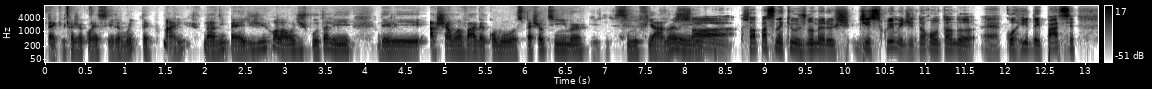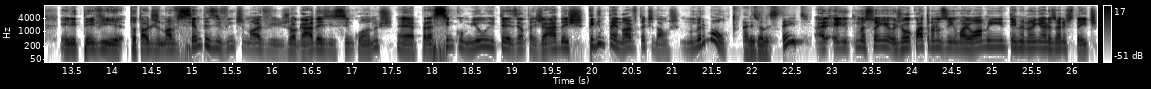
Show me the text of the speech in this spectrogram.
técnica já conhece ele há muito tempo. Mas nada impede de rolar uma disputa ali, dele achar uma vaga como special teamer e se enfiar no elenco. Só, só passando aqui os números de scrimmage, então contando é, corrida e passe, ele teve total de 929 jogadas em 5 anos, é, para 5.300 jardas, 39 touchdowns. Número bom. Arizona State? Ele começou em. jogou 4 anos em Wyoming e terminou em Arizona State,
